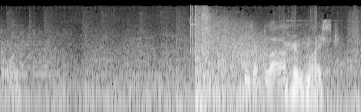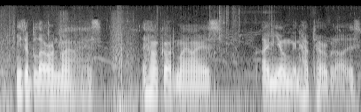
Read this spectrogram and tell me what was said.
Go on. He's a blur in my. He's a blur on my eyes. Oh god, my eyes. I'm young and have terrible eyes.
